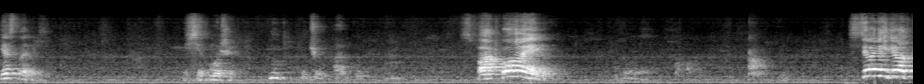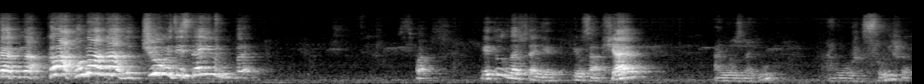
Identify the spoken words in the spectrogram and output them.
И остановились. И всех мыши. Ну, ну что? Спокойно. Все идет как надо. Как? Куда надо? Чего мы здесь стоим? И тут, значит, они им сообщают, они узнают, они уже слышат,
